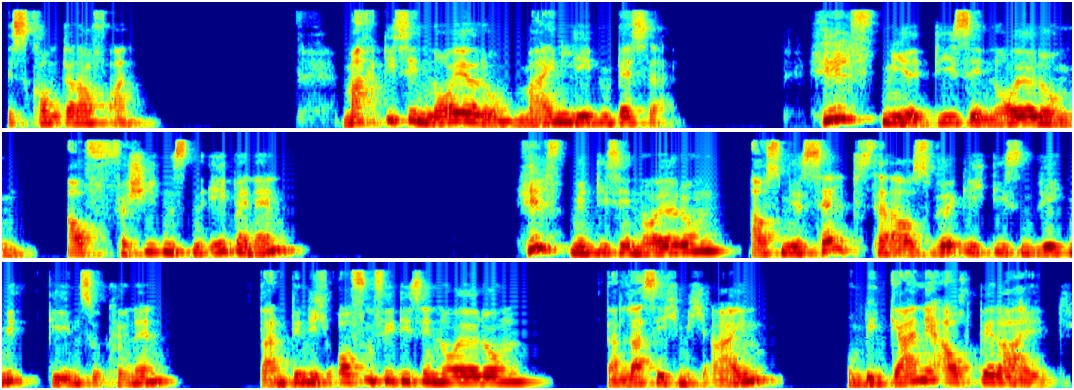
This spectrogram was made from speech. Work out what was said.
es kommt darauf an. Macht diese Neuerung mein Leben besser? Hilft mir diese Neuerung auf verschiedensten Ebenen hilft mir diese Neuerung aus mir selbst heraus wirklich diesen Weg mitgehen zu können, dann bin ich offen für diese Neuerung, dann lasse ich mich ein und bin gerne auch bereit,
